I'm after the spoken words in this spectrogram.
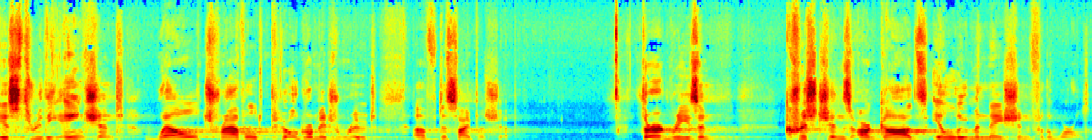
is through the ancient, well traveled pilgrimage route of discipleship. Third reason Christians are God's illumination for the world.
